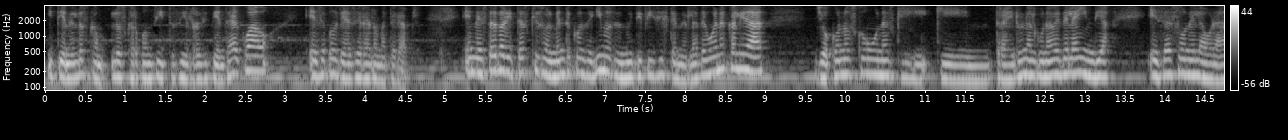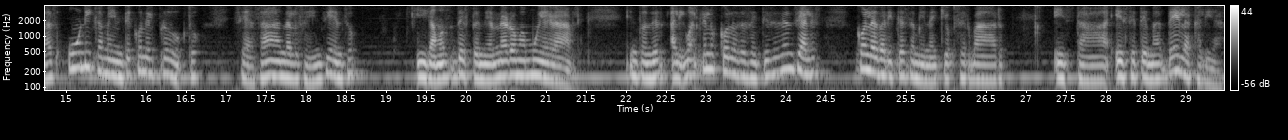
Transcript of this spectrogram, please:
y tienes los, los carboncitos y el recipiente adecuado, ese podría ser aromaterapia. En estas varitas que usualmente conseguimos es muy difícil tenerlas de buena calidad. Yo conozco unas que, que trajeron alguna vez de la India. Esas son elaboradas únicamente con el producto, sea sándalo, sea incienso, y digamos desprendían un aroma muy agradable. Entonces, al igual que con los aceites esenciales, con las varitas también hay que observar esta, este tema de la calidad.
